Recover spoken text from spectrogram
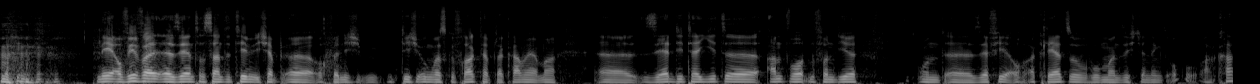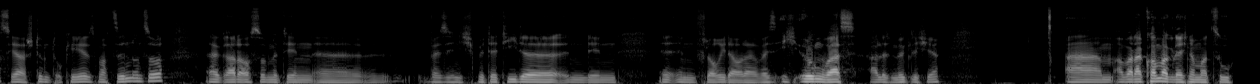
nee, auf jeden Fall äh, sehr interessante Themen. Ich habe, äh, auch wenn ich dich irgendwas gefragt habe, da kamen ja immer äh, sehr detaillierte Antworten von dir und äh, sehr viel auch erklärt, so wo man sich dann denkt, oh, ah, krass, ja, stimmt, okay, das macht Sinn und so. Äh, Gerade auch so mit den, äh, weiß ich nicht, mit der Tide in den in Florida oder weiß ich irgendwas, alles Mögliche. Ähm, aber da kommen wir gleich nochmal zu.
